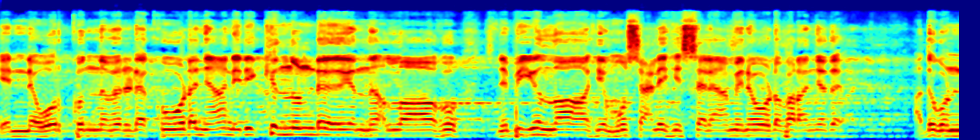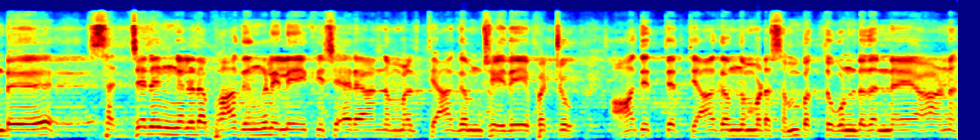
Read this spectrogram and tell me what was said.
എന്നെ ഓർക്കുന്നവരുടെ കൂടെ ഞാൻ ഇരിക്കുന്നുണ്ട് എന്ന് അള്ളാഹു നബിയുല്ലാഹി മൂസ അലിഹിസ്സലാമിനോട് പറഞ്ഞത്. അതുകൊണ്ട് സജ്ജനങ്ങളുടെ ഭാഗങ്ങളിലേക്ക് ചേരാൻ നമ്മൾ ത്യാഗം ചെയ്തേ പറ്റൂ. ആദ്യത്തെ ത്യാഗം നമ്മുടെ സമ്പത്ത് കൊണ്ട് തന്നെയാണ്.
